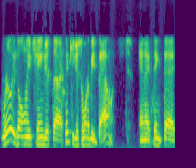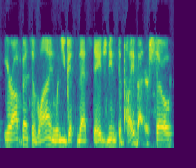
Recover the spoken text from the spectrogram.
really the only change is that I think you just want to be balanced. And I think that your offensive line, when you get to that stage, needs to play better. So,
